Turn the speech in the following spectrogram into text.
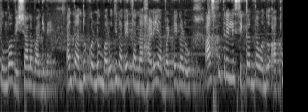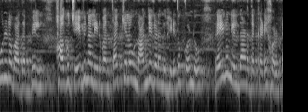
ತುಂಬ ವಿಶಾಲವಾಗಿದೆ ಅಂತ ಅಂದುಕೊಂಡು ಮರುದಿನವೇ ತನ್ನ ಹಳೆಯ ಬಟ್ಟೆಗಳು ಆಸ್ಪತ್ರೆಯಲ್ಲಿ ಸಿಕ್ಕಂಥ ಒಂದು ಅಪೂರ್ಣವಾದ ಬಿಲ್ ಹಾಗೂ ಜೇಬಿನಲ್ಲಿರುವಂಥ ಕೆಲವು ನಾಣ್ಯಗಳನ್ನು ಹಿಡಿದುಕೊಂಡು ರೈಲು ನಿಲ್ದಾಣದ ಕಡೆ ಹೊರಟ.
